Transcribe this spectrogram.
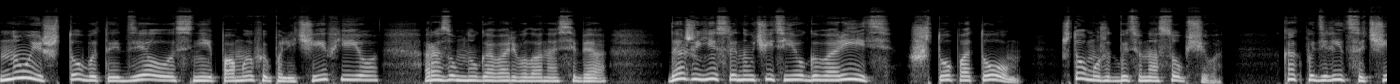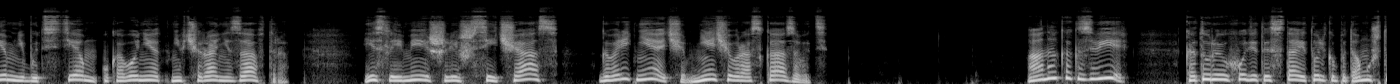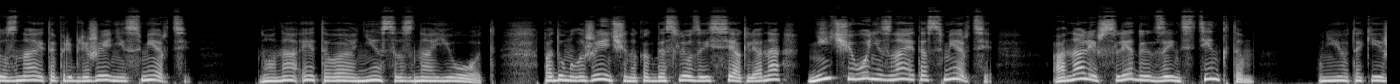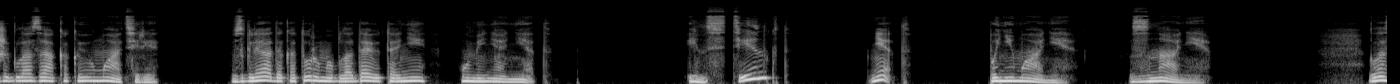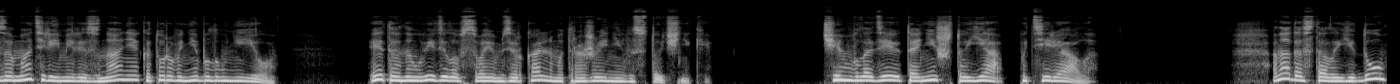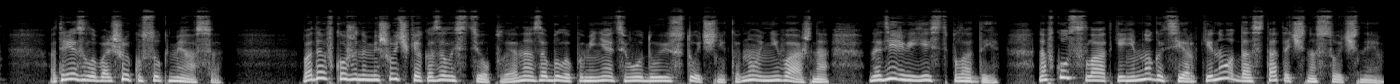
«Ну и что бы ты делала с ней, помыв и полечив ее?» — разумно уговаривала она себя. «Даже если научить ее говорить, что потом? Что может быть у нас общего? Как поделиться чем-нибудь с тем, у кого нет ни вчера, ни завтра? Если имеешь лишь сейчас, говорить не о чем, нечего рассказывать. А она как зверь, который уходит из стаи только потому, что знает о приближении смерти. Но она этого не сознает, подумала женщина, когда слезы иссякли. Она ничего не знает о смерти — она лишь следует за инстинктом. У нее такие же глаза, как и у матери. Взгляда, которым обладают они, у меня нет. Инстинкт? Нет. Понимание, знание. Глаза матери имели знание, которого не было у нее. Это она увидела в своем зеркальном отражении в источнике. Чем владеют они, что я потеряла? Она достала еду, отрезала большой кусок мяса. Вода в кожаном мешочке оказалась теплой. Она забыла поменять воду у источника, но неважно. На дереве есть плоды. На вкус сладкие, немного терпкие, но достаточно сочные.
